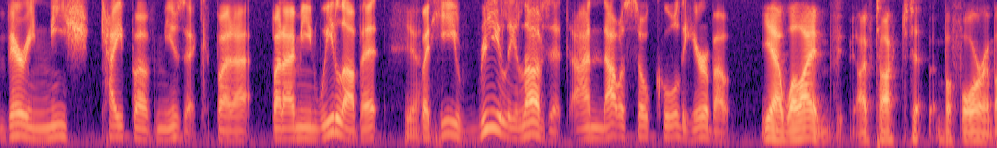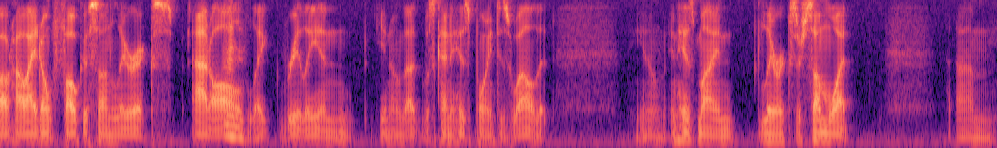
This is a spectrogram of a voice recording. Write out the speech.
very niche type of music. But uh, but I mean, we love it. Yeah. But he really loves it, and that was so cool to hear about. Yeah, well, I've I've talked before about how I don't focus on lyrics at all, mm. like really, and you know that was kind of his point as well. That you know, in his mind, lyrics are somewhat um,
